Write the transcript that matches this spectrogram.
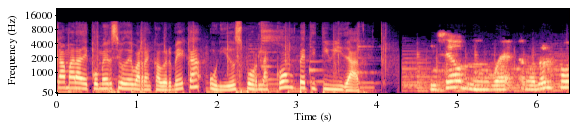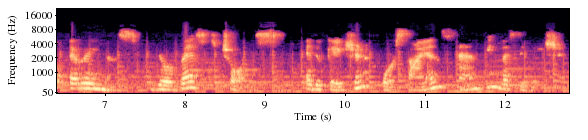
Cámara de Comercio de Barranca Bermeja, unidos por la competitividad. Liceo Bilingüe Rodolfo R. Your best choice. Education for science and investigation.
